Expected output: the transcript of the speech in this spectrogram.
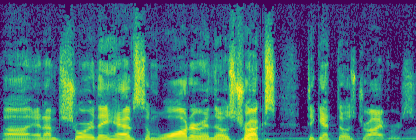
Uh, and I'm sure they have some water in those trucks to get those drivers.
